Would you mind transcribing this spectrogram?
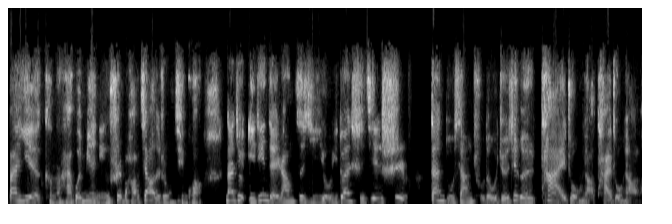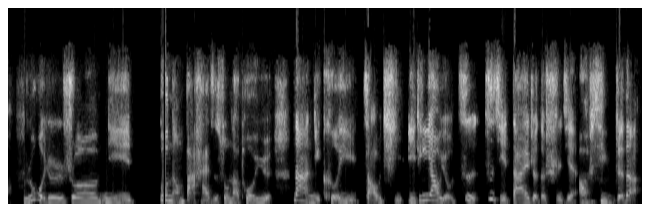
半夜可能还会面临睡不好觉的这种情况，那就一定得让自己有一段时间是单独相处的。我觉得这个太重要，太重要了。如果就是说你。不能把孩子送到托育，那你可以早起，一定要有自自己待着的时间哦，醒着的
